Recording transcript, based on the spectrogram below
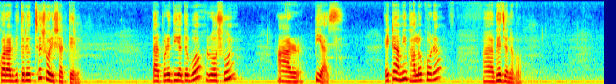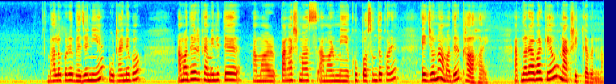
কড়ার ভিতরে হচ্ছে সরিষার তেল। তারপরে দিয়ে দেব রসুন আর পেঁয়াজ। এটা আমি ভালো করে ভেজে নেব। ভালো করে ভেজে নিয়ে উঠাই নেব। আমাদের ফ্যামিলিতে আমার পাঙাশ মাছ আমার মেয়ে খুব পছন্দ করে। এই জন্য আমাদের খাওয়া হয়। আপনারা আবার কেউ নাক ছিটকাবেন না।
